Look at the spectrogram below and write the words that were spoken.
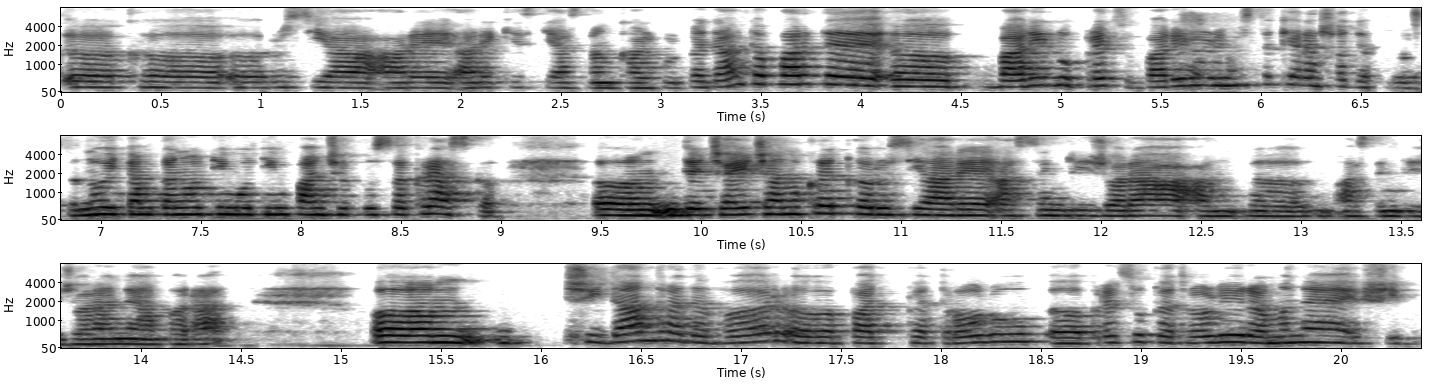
uh, că uh, Rusia are, are chestia asta în calcul. Pe de altă parte, uh, barilul, prețul barilului nu este chiar așa de prost. Nu uităm că în ultimul timp a început să crească. Um, deci aici nu cred că Rusia are a se îngrijora, a se îngrijora neapărat. Um, și da, într-adevăr, uh, petrolul, uh, prețul petrolului rămâne și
